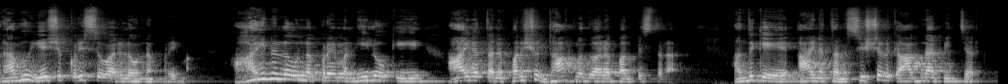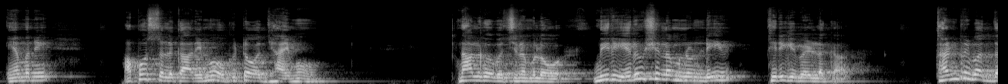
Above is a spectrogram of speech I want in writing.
ప్రభు యేసుక్రీస్తు వారిలో ఉన్న ప్రేమ. ఆయనలో ఉన్న ప్రేమ నీలోకి ఆయన తన పరిశుద్ధాత్మ ద్వారా పంపిస్తున్నారు. అందుకే ఆయన తన శిష్యులకు ఆజ్ఞాపించారు. ఏమని? అపోస్తల కార్యము ఒకటో అధ్యాయము నాలుగో వచనంలో మీరు ఎరుషలము నుండి తిరిగి వెళ్ళక తండ్రి వద్ద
